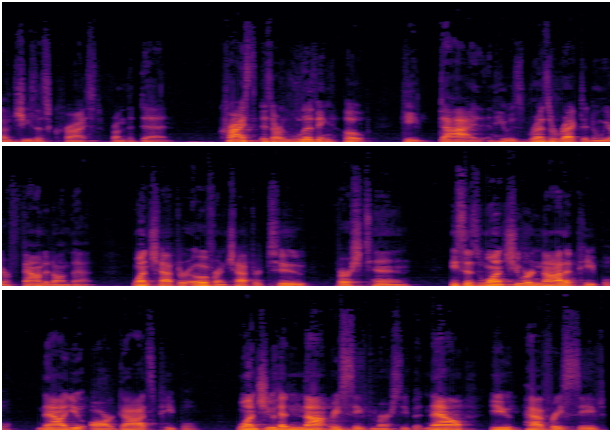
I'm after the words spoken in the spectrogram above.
of Jesus Christ from the dead. Christ is our living hope. He died and he was resurrected, and we are founded on that. one chapter over in chapter 2, verse 10. He says, Once you were not a people, now you are God's people. Once you had not received mercy, but now you have received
